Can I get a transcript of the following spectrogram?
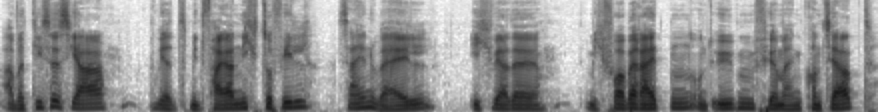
aber dieses Jahr wird mit Feiern nicht so viel sein, weil ich werde mich vorbereiten und üben für mein Konzert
